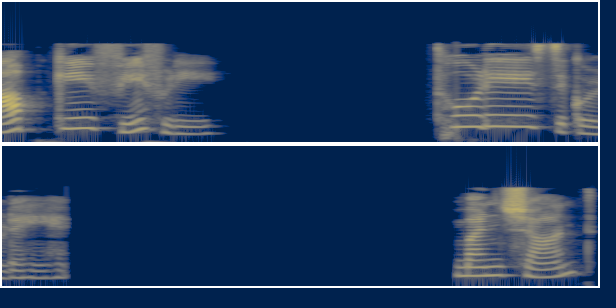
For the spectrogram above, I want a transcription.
आपके फेफड़े थोड़े सिकुड़ रहे हैं। मन शांत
